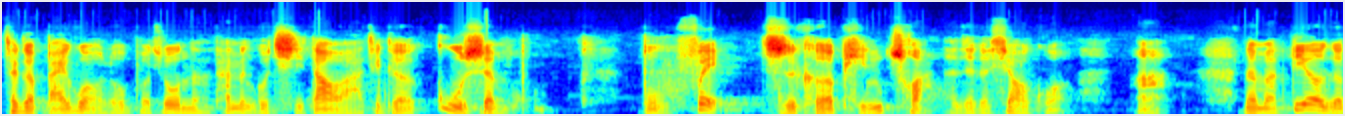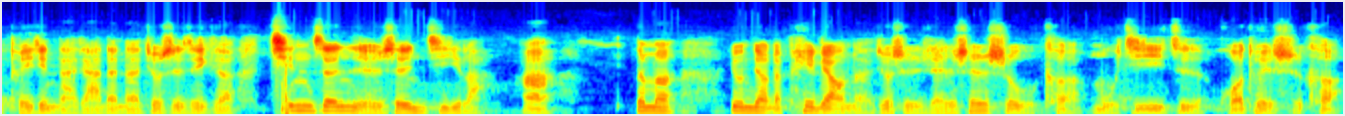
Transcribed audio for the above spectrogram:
这个白果萝卜粥呢，它能够起到啊这个固肾补肺。止咳平喘的这个效果啊，那么第二个推荐大家的呢，就是这个清蒸人参鸡了啊。那么用掉的配料呢，就是人参十五克，母鸡一只，火腿十克，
